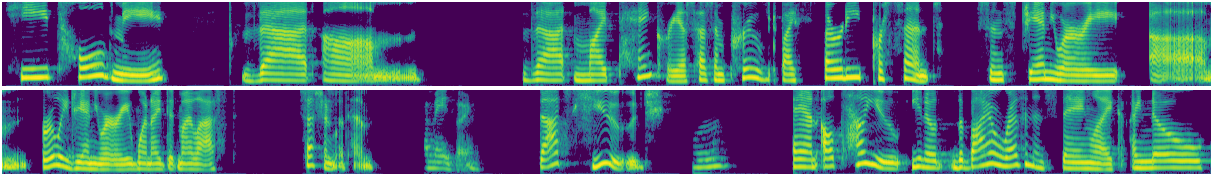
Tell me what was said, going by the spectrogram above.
he told me that um that my pancreas has improved by 30% since January, um, early January, when I did my last session with him. Amazing. That's huge. Mm-hmm. And I'll tell you, you know, the bioresonance thing, like I know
